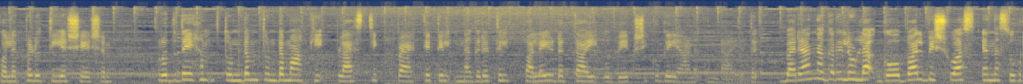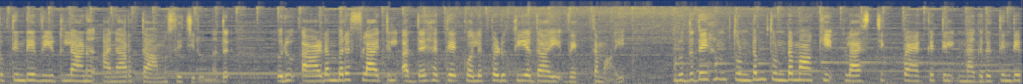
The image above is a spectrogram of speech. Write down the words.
കൊലപ്പെടുത്തിയ ശേഷം മൃതദേഹം തുണ്ടം തുണ്ടമാക്കി പ്ലാസ്റ്റിക് പാക്കറ്റിൽ നഗരത്തിൽ പലയിടത്തായി ഉപേക്ഷിക്കുകയാണ് ഉണ്ടായത്. ബരാനഗറിലുള്ള ഗോപാൽ ബിശ്വാസ് എന്ന സുഹൃത്തിന്റെ വീട്ടിലാണ് അനാർ താമസിച്ചിരുന്നത്. ഒരു ആഡംബര ഫ്ളാറ്റിൽ അദ്ദേഹത്തെ കൊലപ്പെടുത്തിയതായി വ്യക്തമായി. മൃതദേഹം തുണ്ടം തുണ്ടമാക്കി പ്ലാസ്റ്റിക് പാക്കറ്റിൽ നഗരത്തിന്റെ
